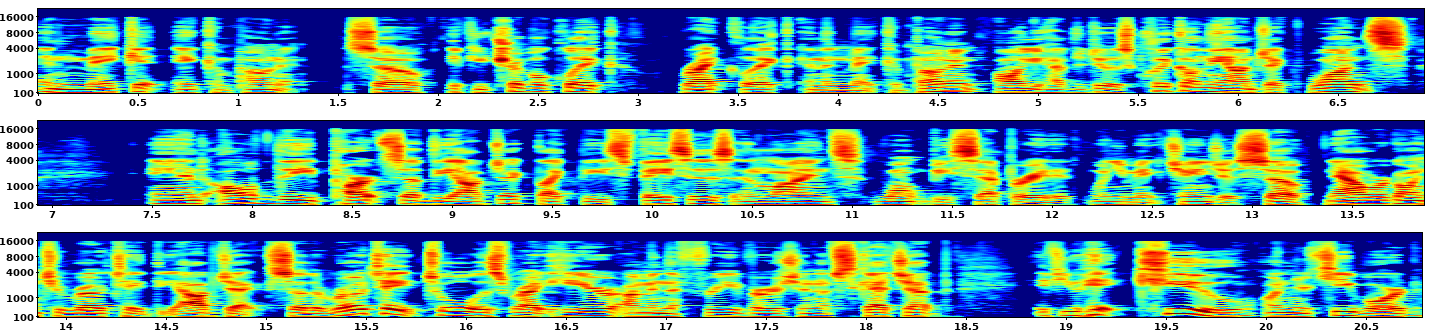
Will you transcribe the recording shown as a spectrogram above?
and make it a component. So if you triple click, right click, and then make component, all you have to do is click on the object once, and all of the parts of the object like these faces and lines won't be separated when you make changes. So now we're going to rotate the object. So the rotate tool is right here. I'm in the free version of SketchUp. If you hit Q on your keyboard,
